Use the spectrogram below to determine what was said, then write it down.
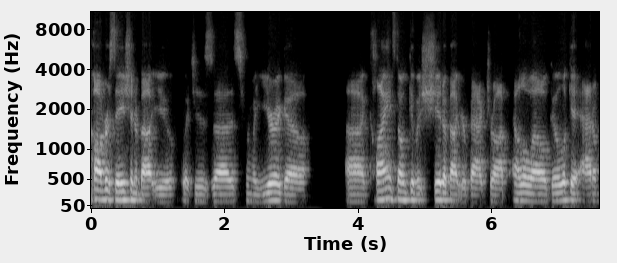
conversation about you, which is uh, this is from a year ago. Uh, clients don't give a shit about your backdrop. LOL. Go look at Adam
